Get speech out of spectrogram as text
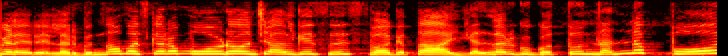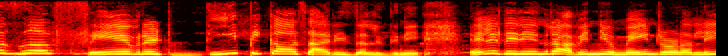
ಗೆಳೆಯರು, ಎಲ್ಲರಿಗೂ ನಮಸ್ಕಾರ. ಮೋಡೋ ಚಾಲ್ಗೆ ಸ್ವಾಗತ ಎಲ್ಲರಿಗೂ ಗೊತ್ತು, ನನ್ನ ಪೋಸ್ ಫೇವ್ರೆಟ್ ದೀಪಿಕಾ ಸ್ಯಾರೀಸಲ್ಲಿದ್ದೀನಿ ಎಲ್ಲಿದ್ದೀನಿ ಅಂದರೆ ಅವಿನ್ಯೂ ಮೇಯ್ನ್ ರೋಡಲ್ಲಿ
